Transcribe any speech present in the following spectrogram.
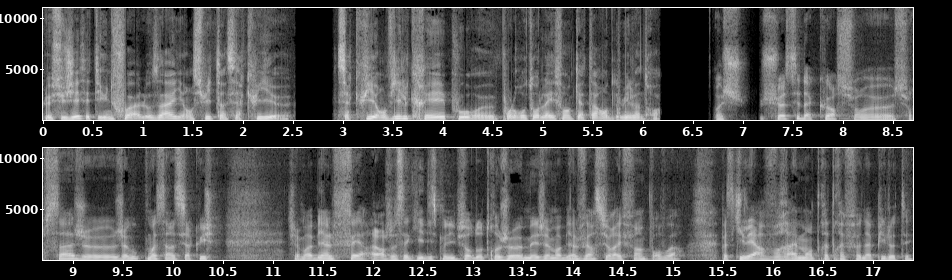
le sujet. C'était une fois à Lausanne et ensuite un circuit, euh, circuit en ville créé pour, euh, pour le retour de la F1 au Qatar en 2023. Ouais, je, je suis assez d'accord sur, sur ça. J'avoue que moi, c'est un circuit. J'aimerais bien le faire. Alors je sais qu'il est disponible sur d'autres jeux, mais j'aimerais bien le faire sur F1 pour voir. Parce qu'il a l'air vraiment très très fun à piloter.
